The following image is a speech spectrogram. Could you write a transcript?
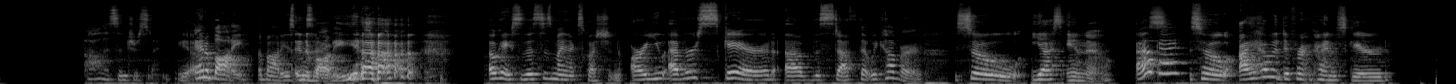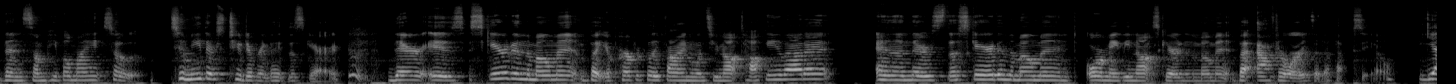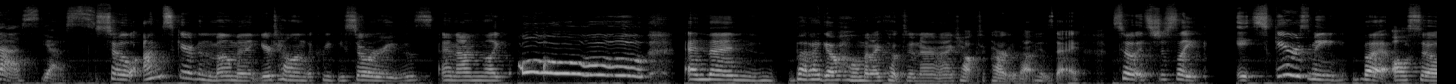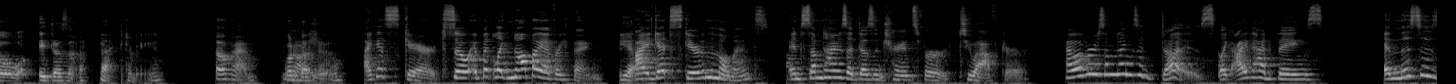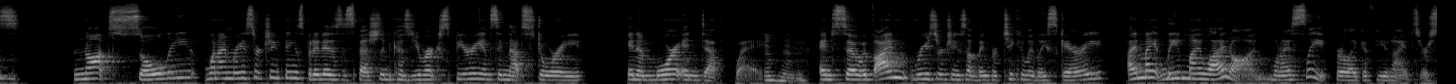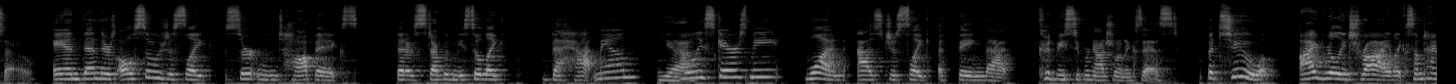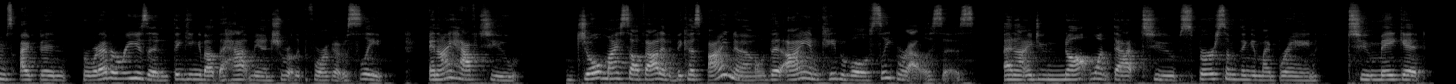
Oh, that's interesting. Yeah. And a body. A body is in a body yeah Okay, so this is my next question. Are you ever scared of the stuff that we cover? so yes and no Okay. so I have a different kind of scared than some people might. So to me, there's two different types of scared. Hmm. There is scared in the moment, but you're perfectly fine once you're not talking about it. And then there's the scared in the moment, or maybe not scared in the moment, but afterwards it affects you. Yes, yes. So I'm scared in the moment. You're telling the creepy stories, and I'm like, oh. And then, but I go home and I cook dinner and I talk to Kari about his day. So it's just like it scares me, but also it doesn't affect me. Okay. What about you? I get scared. So, but like not by everything. Yeah. I get scared in the moment, and sometimes that doesn't transfer to after. However, sometimes it does. Like I've had things, and this is not solely when I'm researching things, but it is especially because you are experiencing that story in a more in depth way. mm-hmm. And so if I'm researching something particularly scary, I might leave my light on when I sleep for like a few nights or so. And then there's also just like certain topics that have stuck with me. So like the Hat Man Yeah. really scares me. One, as just like a thing that could be supernatural and exist. But two, I really try. Like sometimes I've been, for whatever reason, thinking about the Hat Man shortly before I go to sleep. And I have to jolt myself out of it because I know that I am capable of sleep paralysis. And I do not want that to spur something in my brain to make it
